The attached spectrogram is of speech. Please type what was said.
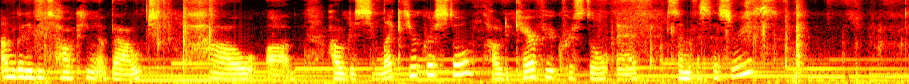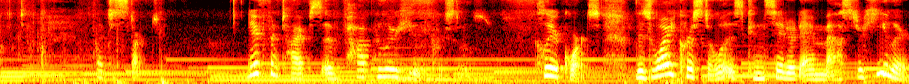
I'm going to be talking about how um, how to select your crystal, how to care for your crystal, and some accessories. Let's just start. Different types of popular healing crystals. Clear quartz. This white crystal is considered a master healer.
